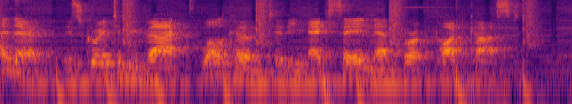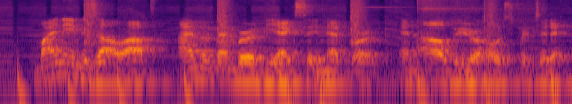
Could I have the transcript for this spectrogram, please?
Hi there, it's great to be back. Welcome to the XA Network podcast. My name is Alap. I'm a member of the XA Network, and I'll be your host for today.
